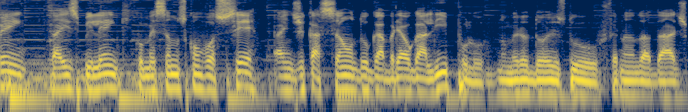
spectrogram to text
bem, Thaís Bilenque, começamos com você. A indicação do Gabriel Galípolo, número 2 do Fernando Haddad,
